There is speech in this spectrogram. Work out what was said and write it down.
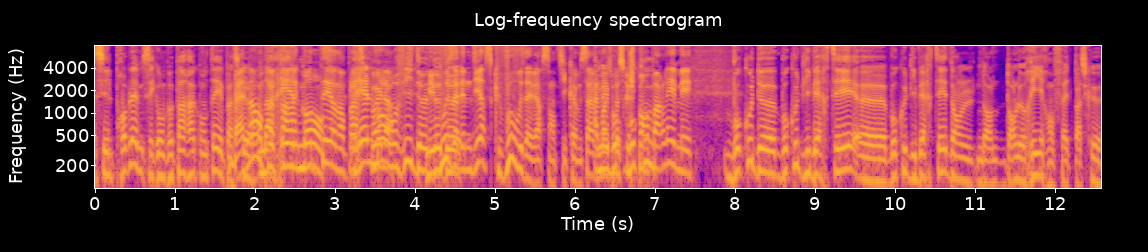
C'est le problème, c'est qu'on peut pas raconter parce Bah qu'on a réellement, raconter, on en réellement envie de. mais de- vous de- allez me dire ce que vous vous avez ressenti comme ça. Ah, Moi, mais parce que je peux en parler, mais beaucoup de beaucoup de liberté, euh, beaucoup de liberté dans le, dans, dans le rire en fait, parce que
